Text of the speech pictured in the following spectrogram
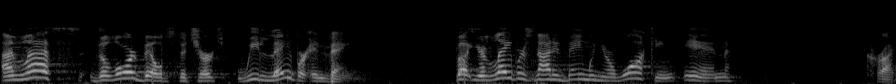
Unless the Lord builds the church, we labor in vain. But your labor is not in vain when you're walking in Christ.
